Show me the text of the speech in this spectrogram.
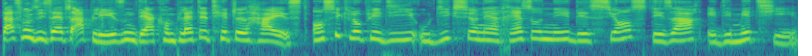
Das muss ich selbst ablesen. Der komplette Titel heißt Encyclopédie ou Dictionnaire raisonné des sciences, des arts et des métiers.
